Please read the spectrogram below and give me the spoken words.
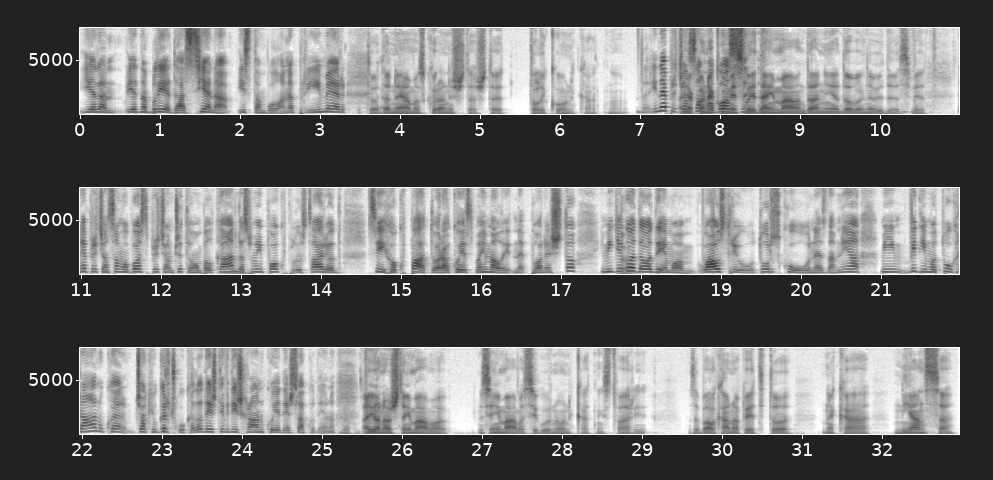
jedan, jedna blijeda sjena Istambula, na primjer. To da nemamo skoro ništa što je toliko unikatno. Da, i ne pričam samo o Bosni. ako neko misli da... ima, onda nije dovoljno vidio svijet. Da ne pričam samo o Bosni, pričam o čitavom Balkanu, da smo mi pokupili u stvari od svih okupatora koje smo imali ne, ponešto i mi gdje da. god da odemo u Austriju, u Tursku, ne znam nija, mi vidimo tu hranu koja, čak i u Grčku kad odeš ti vidiš hranu koju jedeš svakodnevno. A i ono što imamo, mislim imamo sigurno unikatnih stvari za Balkan, opet to neka nijansa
